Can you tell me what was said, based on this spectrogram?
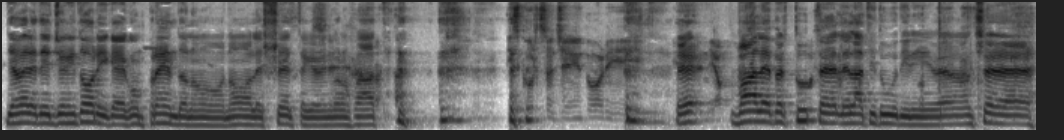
di avere dei genitori che comprendono no, le scelte che sì. vengono fatte. Discorso genitori eh, vale per tutte le latitudini, eh, non c'è,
